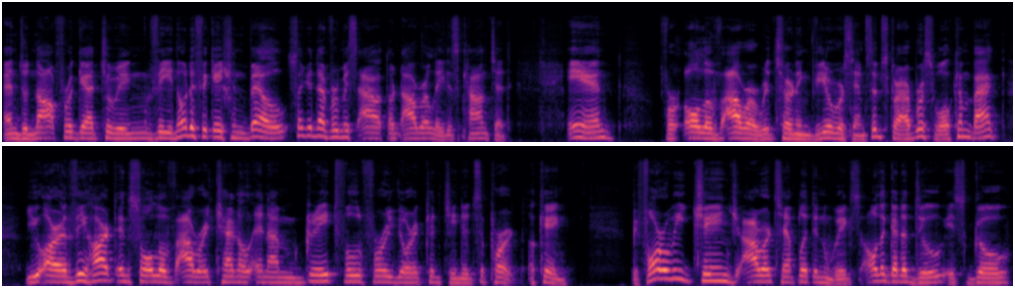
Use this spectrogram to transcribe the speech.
and do not forget to ring the notification bell so you never miss out on our latest content. And for all of our returning viewers and subscribers, welcome back. You are the heart and soul of our channel, and I'm grateful for your continued support. Okay, before we change our template in Wix, all I gotta do is go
